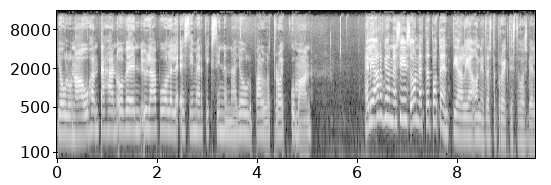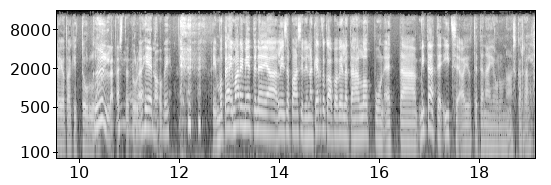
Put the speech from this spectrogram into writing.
joulunauhan tähän oven yläpuolelle esimerkiksi sinne nämä joulupallot roikkumaan. Eli arvionne siis on, että potentiaalia on ja tästä projektista voisi vielä jotakin tulla. Kyllä, tästä Kyllä. tulee hieno ovi. Niin, mutta hei Mari Miettinen ja Liisa Pasilina, kertokaapa vielä tähän loppuun, että mitä te itse aiotte tänä jouluna Askaralla?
